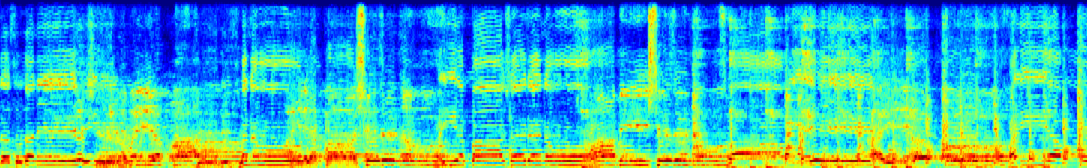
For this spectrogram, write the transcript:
அரசுடனே ஐயப்பா ஜோதிஸ்வனோ ஐயப்பா சரணோ ஐயப்பா சரணோ சுவாமி சரணோ சுவாமியே ஐயப்போ ஐயப்போ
